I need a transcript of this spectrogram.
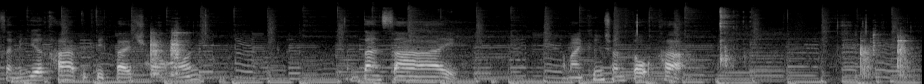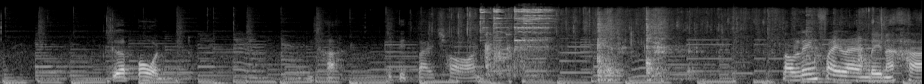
ใส่ไม่เยอะค่ะติดติดๆไปช้อนน้ำตาลทราย ประมาณครึ่งช้อนโต๊ะค่ะ เกลือป่นนี่ค่ะ ติดติดปลายช้อน เราเร่งไฟแรงเลยนะคะ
